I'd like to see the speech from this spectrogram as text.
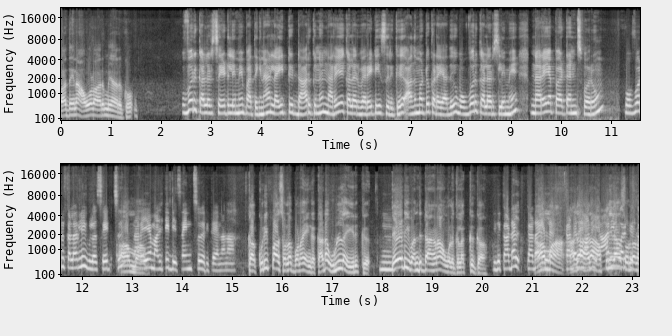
பாத்தீங்கன்னா அவ்வளோ அருமையா இருக்கும். ஒவ்வொரு கலர் ஷேட்லேயுமே பார்த்தீங்கன்னா லைட்டு டார்க்குன்னு நிறைய கலர் வெரைட்டிஸ் இருக்குது அது மட்டும் கிடையாது ஒவ்வொரு கலர்ஸ்லேயுமே நிறைய பேட்டர்ன்ஸ் வரும். ஒவ்வொரு கலர்லயும் இவ்வளவு ஆமா. நிறைய மல்டி டிசைன்ஸும் இருக்கு. என்னன்னா குறிப்பா சொல்ல போனா எங்க கடை உள்ள இருக்கு. தேடி வந்துட்டாங்கன்னா அவங்களுக்கு லக்குக்கா இது கடல் கடல் அப்படிதான் சொல்லணும்.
